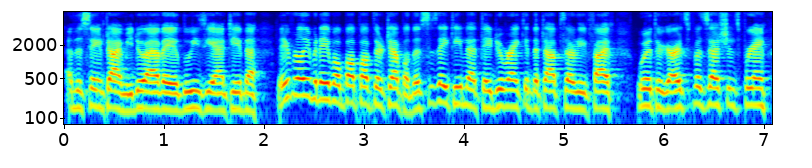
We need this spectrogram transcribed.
at the same time, you do have a Louisiana team that they've really been able to bump up their tempo. This is a team that they do rank in the top 75 with regards to possessions per game.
